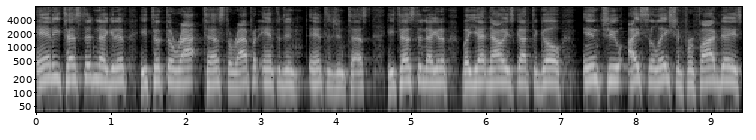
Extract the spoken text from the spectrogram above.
and he tested negative. He took the RAT test, the rapid antigen, antigen test. He tested negative, but yet now he's got to go into isolation for five days,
